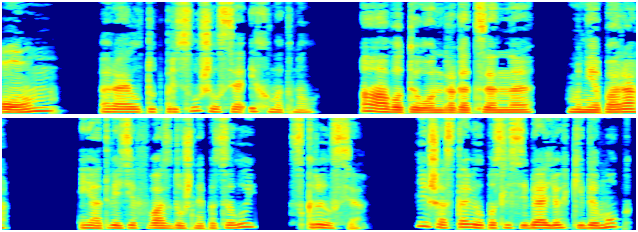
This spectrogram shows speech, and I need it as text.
Он... Райл тут прислушался и хмыкнул. А вот и он, драгоценная. Мне пора и, ответив воздушный поцелуй, скрылся, лишь оставил после себя легкий дымок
